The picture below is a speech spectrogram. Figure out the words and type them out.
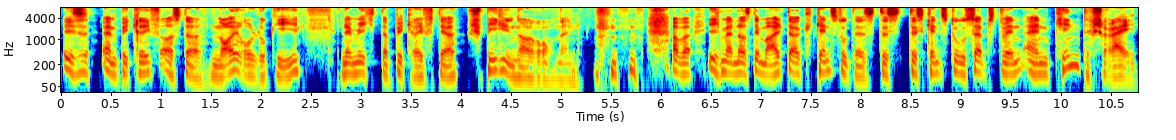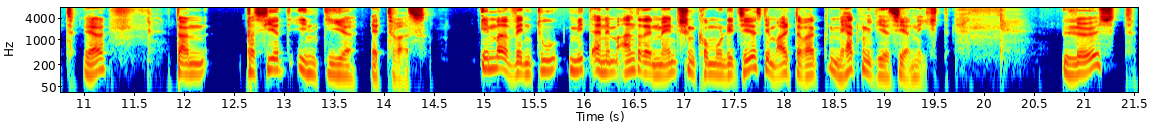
ist ein Begriff aus der Neurologie, nämlich der Begriff der Spiegelneuronen. Aber ich meine, aus dem Alltag kennst du das. das. Das kennst du selbst, wenn ein Kind schreit, ja, dann passiert in dir etwas. Immer wenn du mit einem anderen Menschen kommunizierst, im Alltag merken wir es ja nicht, löst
